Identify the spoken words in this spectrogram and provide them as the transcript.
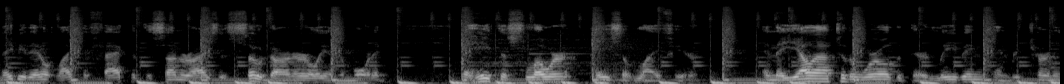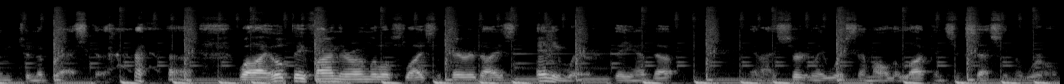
Maybe they don't like the fact that the sun rises so darn early in the morning. They hate the slower pace of life here. And they yell out to the world that they're leaving and returning to Nebraska. well, I hope they find their own little slice of paradise anywhere they end up I certainly wish them all the luck and success in the world.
